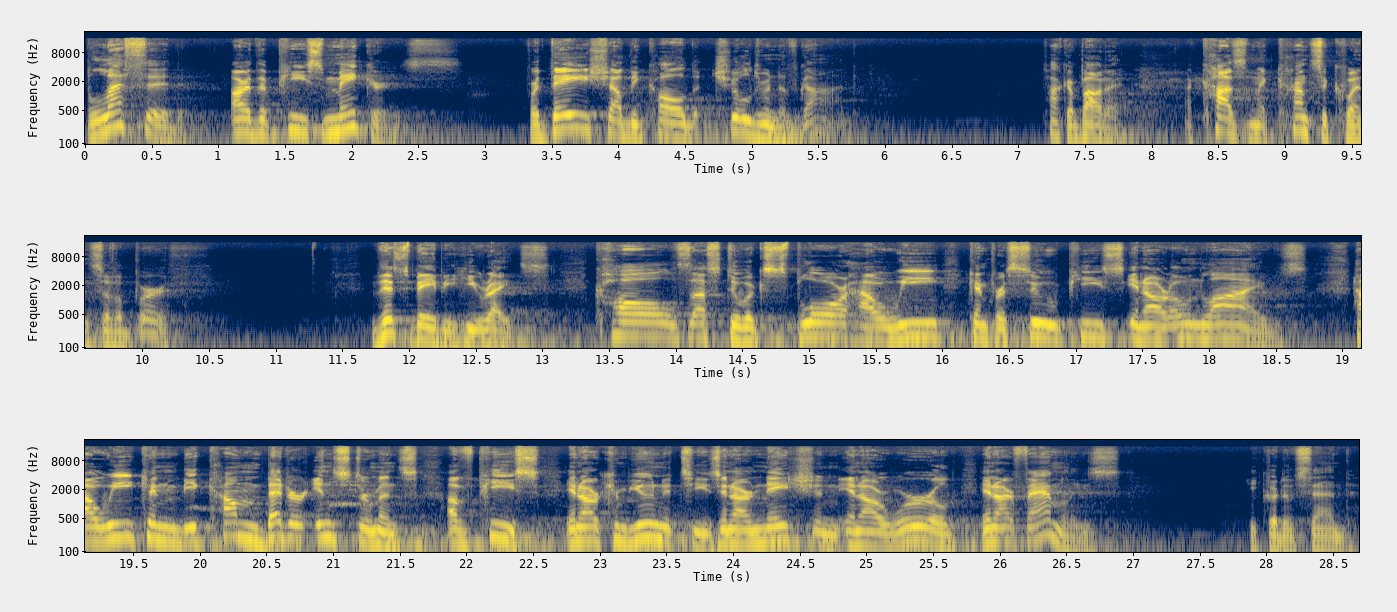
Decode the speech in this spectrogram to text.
Blessed are the peacemakers, for they shall be called children of God. Talk about a, a cosmic consequence of a birth. This baby, he writes, calls us to explore how we can pursue peace in our own lives how we can become better instruments of peace in our communities, in our nation, in our world, in our families. He could have said.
